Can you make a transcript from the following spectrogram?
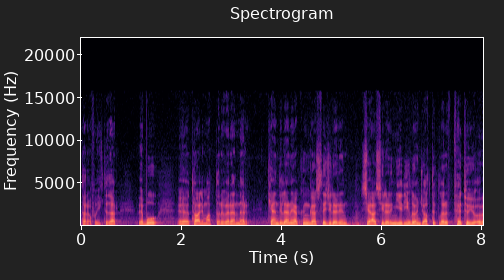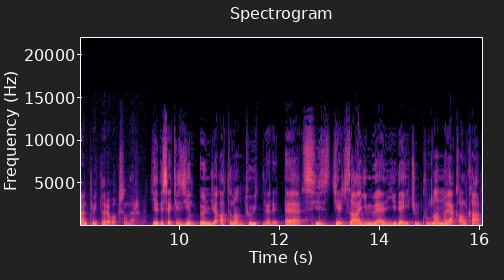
tarafı iktidar ve bu e, talimatları verenler kendilerine yakın gazetecilerin, siyasilerin 7 yıl önce attıkları FETÖ'yü öven tweetlere baksınlar. 7-8 yıl önce atılan tweetleri eğer siz cezai müeyyide için kullanmaya kalkar,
